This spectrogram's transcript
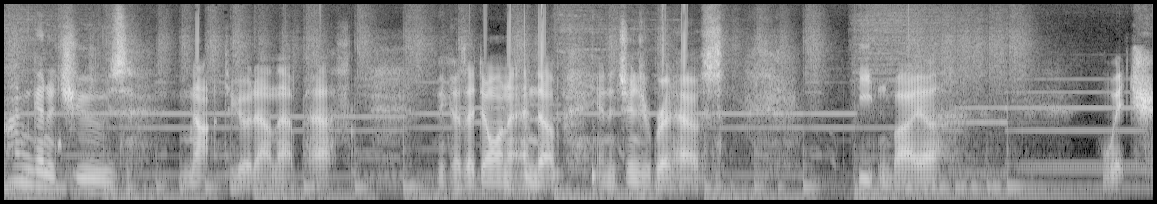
I'm gonna choose not to go down that path because I don't want to end up in a gingerbread house eaten by a witch.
